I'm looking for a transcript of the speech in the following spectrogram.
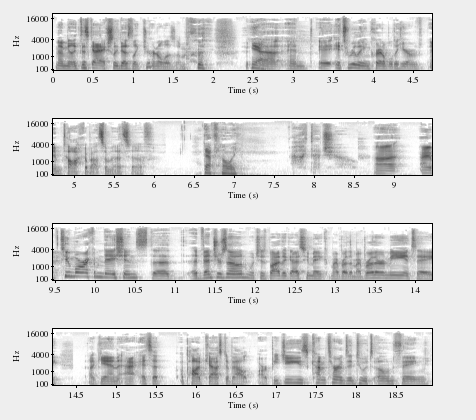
And I mean, like this guy actually does like journalism. Yeah. uh, and it, it's really incredible to hear him, him talk about some of that stuff. Definitely. I like that show. Uh, I have two more recommendations. The Adventure Zone, which is by the guys who make My Brother, My Brother and Me. It's a again, it's a, a podcast about RPGs. Kind of turns into its own thing,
